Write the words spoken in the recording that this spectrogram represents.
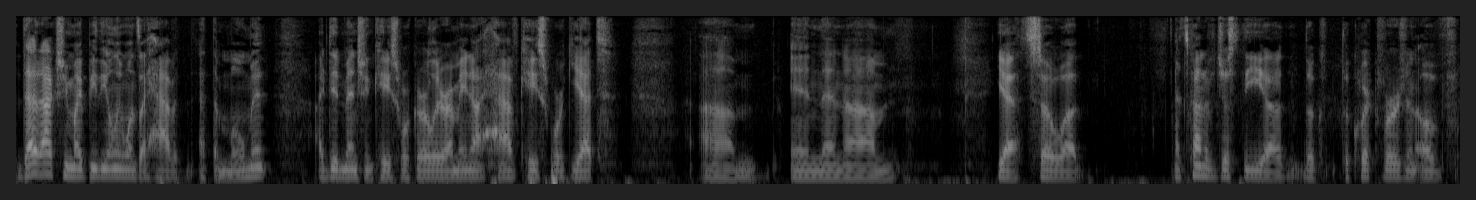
That actually might be the only ones I have at, at the moment. I did mention casework earlier. I may not have casework yet. Um, and then, um, yeah, so uh, that's kind of just the uh, the the quick version of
